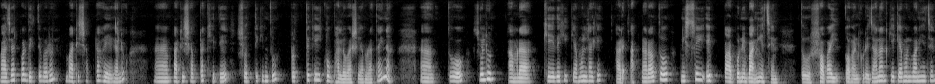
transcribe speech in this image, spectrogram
ভাজার পর দেখতে পারুন বাটি সাপটা হয়ে গেল। পাটির সাপটা খেতে সত্যি কিন্তু প্রত্যেকেই খুব ভালোবাসি আমরা, তাই না? তো চলুন আমরা খেয়ে দেখি কেমন লাগে। আর আপনারাও তো নিশ্চয়ই এই পার্বণে বানিয়েছেন। তো সবাই কমেন্ট করে জানান কে কেমন বানিয়েছেন।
